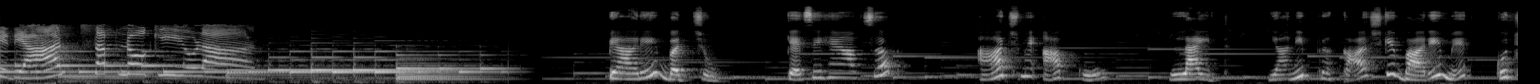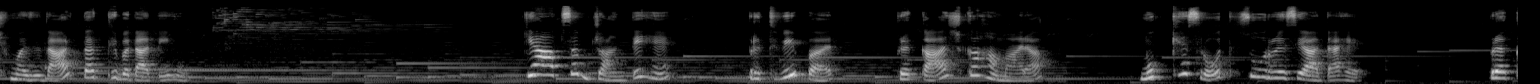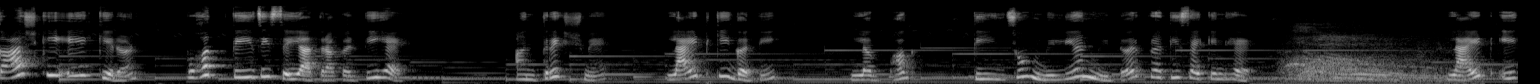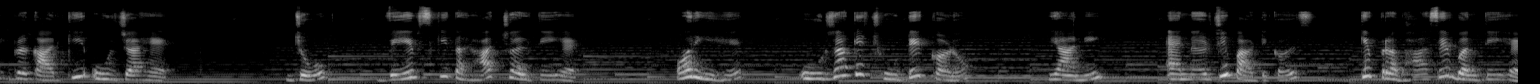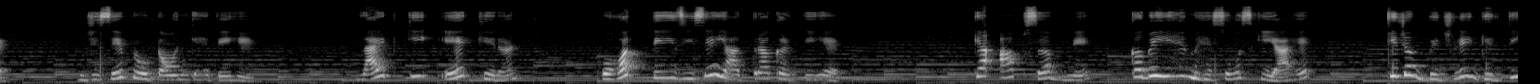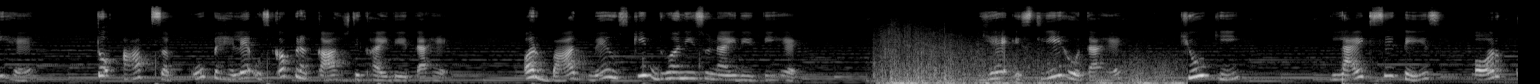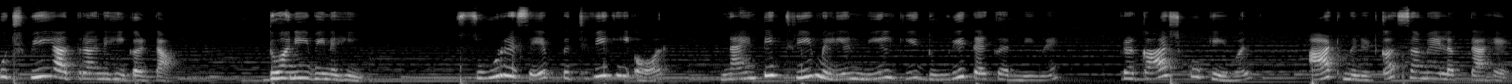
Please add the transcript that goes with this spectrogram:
किडियान सपनों की उड़ान। प्यारे बच्चों, कैसे हैं आप सब? आज मैं आपको लाइट यानी प्रकाश के बारे में कुछ मज़ेदार तथ्य बताती हूँ। क्या आप सब जानते हैं, पृथ्वी पर प्रकाश का हमारा मुख्य स्रोत सूर्य से आता है। प्रकाश की एक किरण बहुत तेज़ी से यात्रा करती है। अंतरिक्ष में लाइट की गति लगभग 300 मिलियन मीटर प्रति सेकंड है। लाइट एक प्रकार की ऊर्जा है, जो वेव्स की तरह चलती है, और यह ऊर्जा के छोटे कणों, यानी एनर्जी पार्टिकल्स के प्रभाव से बनती है, जिसे प्रोटॉन कहते हैं। लाइट की एक किरण बहुत तेज़ी से यात्रा करती है। क्या आप सबने कभी यह महसूस किया है कि जब बिजली गिरती है तो आप सबको पहले उसका प्रकाश दिखाई देता है और बाद में उसकी ध्वनि सुनाई देती है? यह इसलिए होता है क्योंकि लाइट से तेज और कुछ भी यात्रा नहीं करता। ध्वनि भी नहीं। सूर्य से पृथ्वी की ओर 93 मिलियन मील की दूरी तय करने में प्रकाश को केवल 8 मिनट का समय लगता है।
